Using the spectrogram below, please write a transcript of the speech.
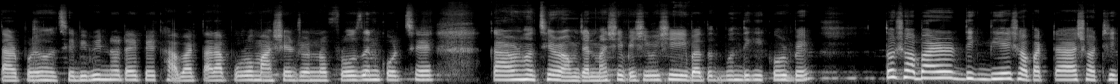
তারপরে হচ্ছে বিভিন্ন টাইপের খাবার তারা পুরো মাসের জন্য ফ্রোজেন করছে। কারণ হচ্ছে রমজান মাসে বেশি বেশি ইবাদত বন্দিগি করবে? তো সবার দিক দিয়ে সবারটা সঠিক।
